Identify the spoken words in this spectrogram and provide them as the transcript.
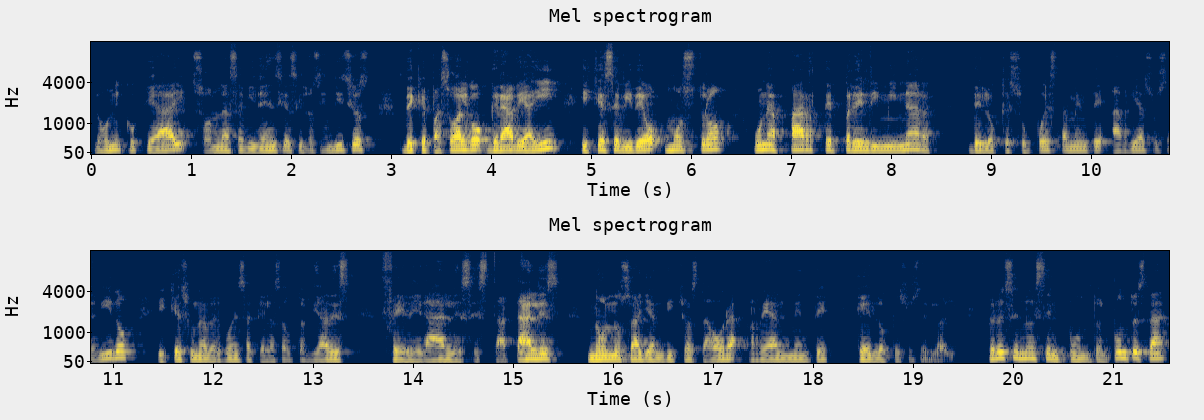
lo único que hay son las evidencias y los indicios de que pasó algo grave ahí y que ese video mostró una parte preliminar de lo que supuestamente habría sucedido y que es una vergüenza que las autoridades federales, estatales, no nos hayan dicho hasta ahora realmente qué es lo que sucedió ahí. Pero ese no es el punto. El punto está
